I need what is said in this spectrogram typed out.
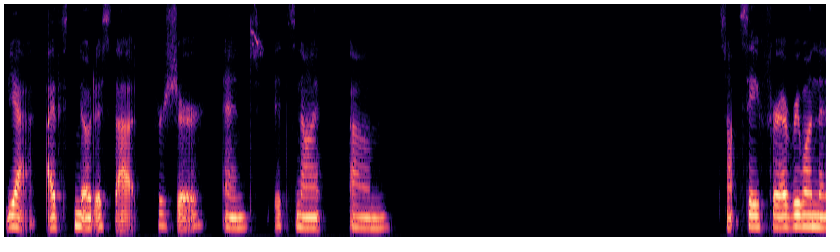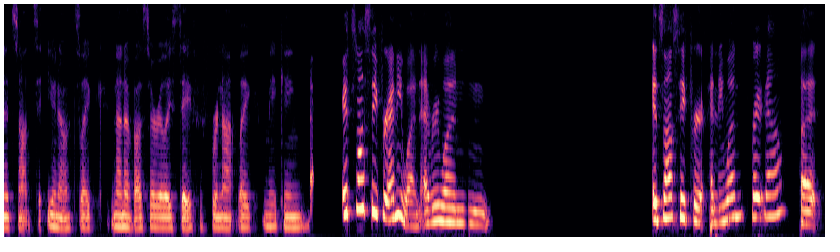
yeah, I've noticed that for sure. And it's not, um, it's not safe for everyone, then it's not, you know, it's like none of us are really safe if we're not like making, it's not safe for anyone. Everyone, it's not safe for anyone right now, but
